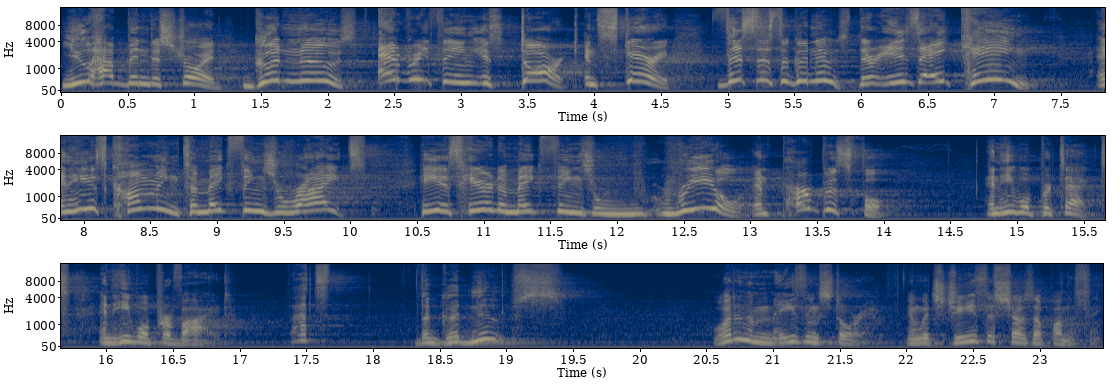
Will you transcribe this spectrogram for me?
you have been destroyed. Good news, everything is dark and scary. This is the good news. There is a king, and he is coming to make things right. He is here to make things real and purposeful, and he will protect and he will provide. That's the good news. What an amazing story in which Jesus shows up on the scene.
